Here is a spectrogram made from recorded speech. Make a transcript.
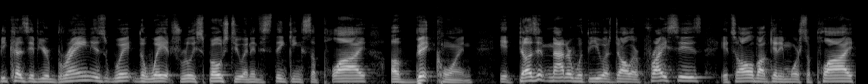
Because if your brain is way, the way it's really supposed to, and it is thinking supply of Bitcoin, it doesn't matter what the U.S. dollar price is. It's all about getting more supply.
